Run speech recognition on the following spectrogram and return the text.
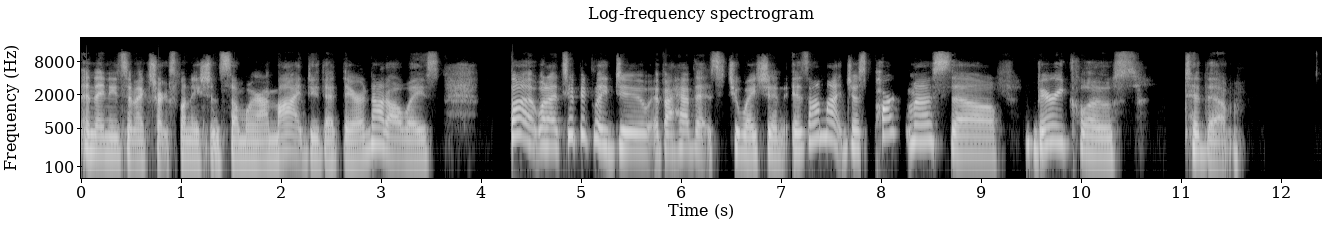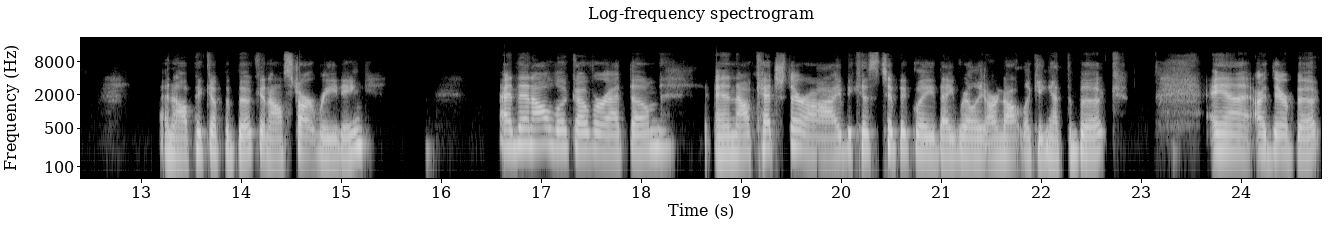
and they need some extra explanation somewhere. I might do that there, not always. But what I typically do if I have that situation is I might just park myself very close to them. And I'll pick up a book and I'll start reading. And then I'll look over at them and I'll catch their eye because typically they really are not looking at the book and or their book.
